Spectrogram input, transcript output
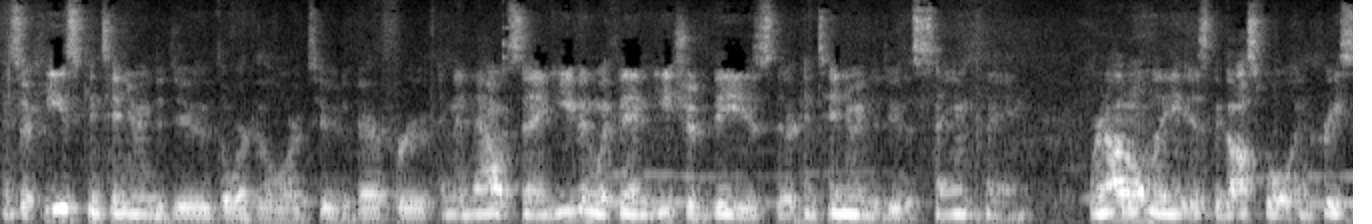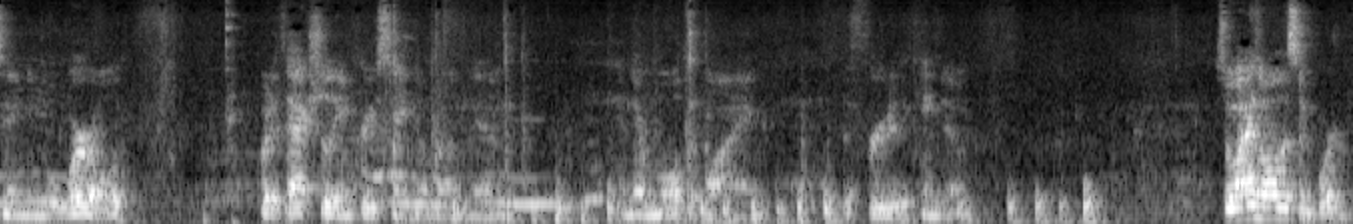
And so he's continuing to do the work of the Lord too, to bear fruit. And then now it's saying, even within each of these, they're continuing to do the same thing. Where not only is the gospel increasing in the world, but it's actually increasing among them. And they're multiplying the fruit of the kingdom. So, why is all this important?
